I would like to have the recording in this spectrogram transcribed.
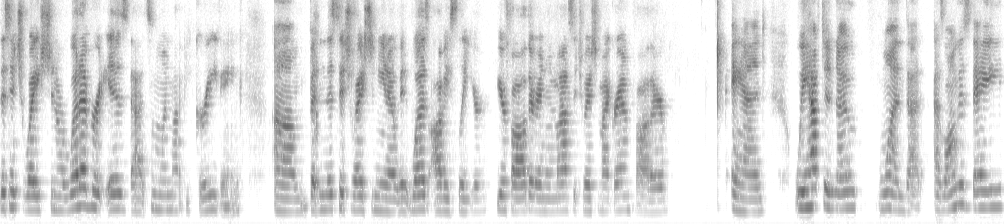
the situation or whatever it is that someone might be grieving um, but in this situation you know it was obviously your your father and in my situation my grandfather and we have to know one that as long as they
